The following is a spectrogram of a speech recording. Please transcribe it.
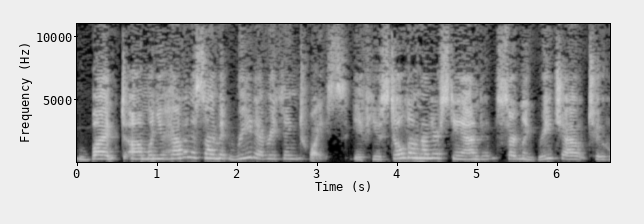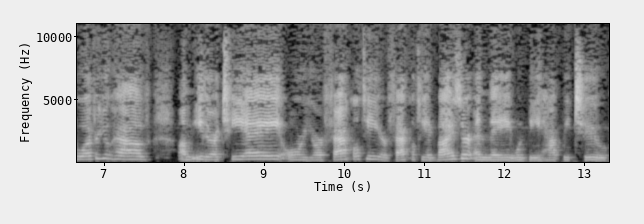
But um, when you have an assignment, read everything twice. If you still don't understand, certainly reach out to whoever you have, um, either a TA or your faculty or faculty advisor, and they would be happy to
